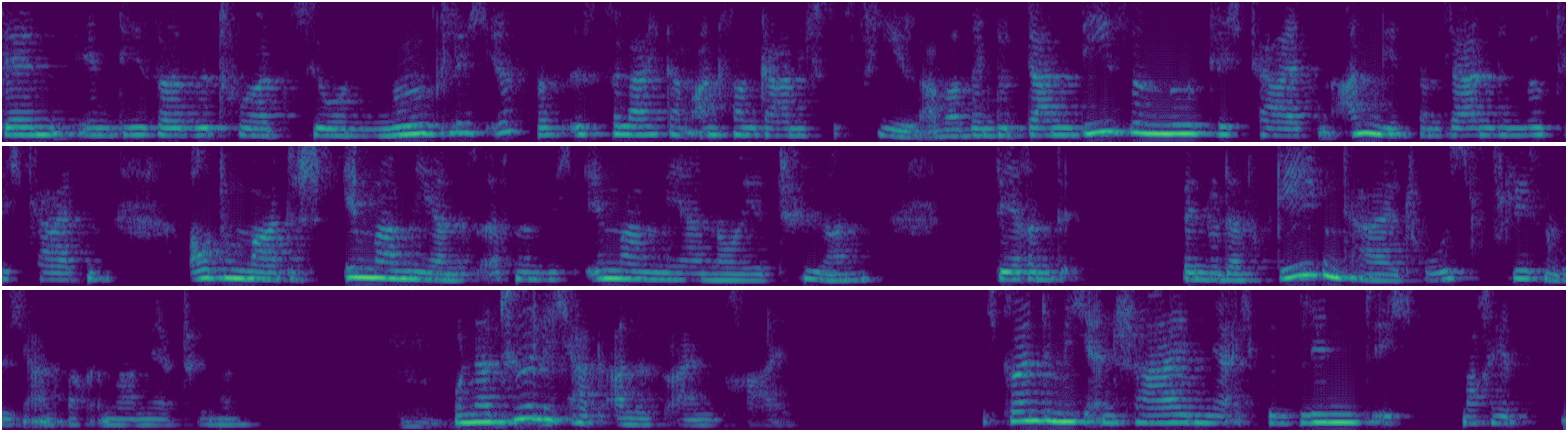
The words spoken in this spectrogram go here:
denn in dieser Situation möglich ist. Das ist vielleicht am Anfang gar nicht so viel, aber wenn du dann diese Möglichkeiten angehst, dann werden die Möglichkeiten automatisch immer mehr und es öffnen sich immer mehr neue Türen, während wenn du das Gegenteil tust, schließen sich einfach immer mehr Türen. Hm. Und natürlich hat alles einen Preis. Ich könnte mich entscheiden, ja, ich bin blind, ich mache jetzt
